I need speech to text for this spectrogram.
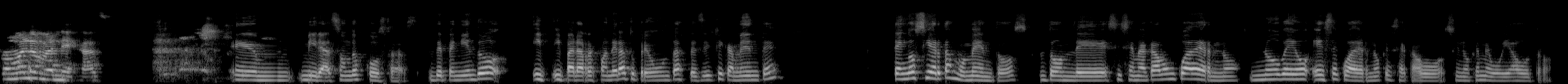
¿cómo lo manejas? Em, mira, son dos cosas. Dependiendo y, para responder a tu pregunta específicamente, tengo ciertos momentos donde si se me acaba un cuaderno, no veo ese cuaderno que se acabó, sino que me voy a otro.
